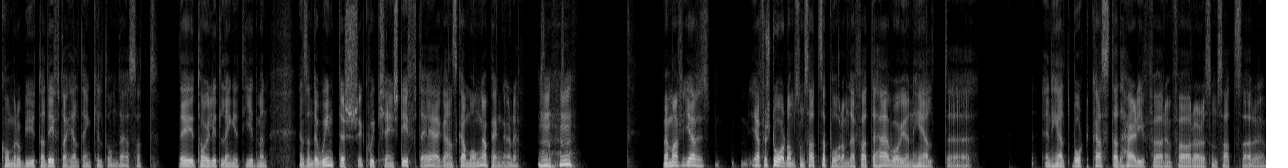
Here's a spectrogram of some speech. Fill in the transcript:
kommer att byta diff då helt enkelt om det. Så att det tar ju lite längre tid, men en sån där Winters Quick Change Diff, det är ganska många pengar det. Att, Mhm. Men man, jag, jag förstår de som satsar på dem, därför att det här var ju en helt, eh, en helt bortkastad helg för en förare som satsar eh,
